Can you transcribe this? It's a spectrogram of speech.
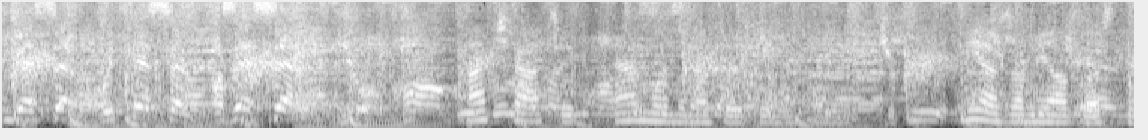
Veszem, hogy teszem az eszem Jobb hang Hát srácok, elmondom a történetemet. Mi az, ami aggasztó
